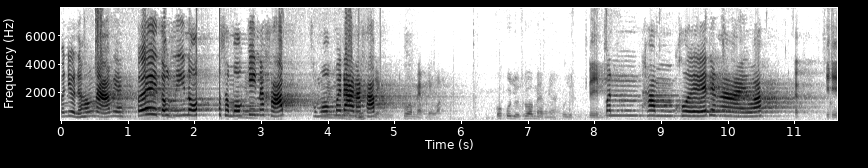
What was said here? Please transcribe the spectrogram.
มันอยู่ในห้องน้ำไง เฮ้ย ตรงนี้โน้ตสโมกิ้งนะครับ สโมกไม่ได้นะครับ เสียงทั่วแมปเลยวะกูกูอยู่ทั่วแมปเนี่ยกูอยู่ไดีมันทำเควสยังไงวะ ที่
